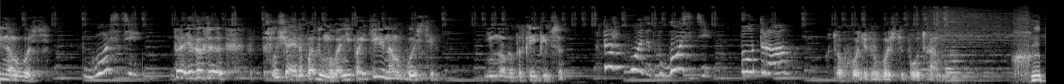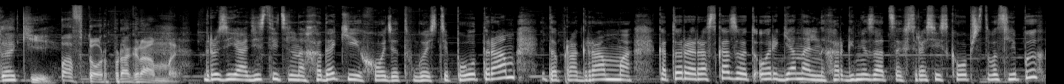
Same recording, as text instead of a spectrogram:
Пойти нам в гости? В гости? Да, я как-то случайно подумал, они пойти ли нам в гости? Немного подкрепиться. Кто ж ходит в гости по утрам? Кто ходит в гости по утрам? Ходаки. Повтор программы. Друзья, действительно, ходаки ходят в гости по утрам. Это программа, которая рассказывает о региональных организациях Всероссийского общества слепых.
